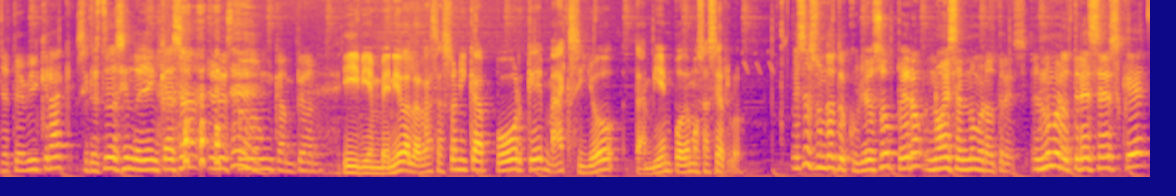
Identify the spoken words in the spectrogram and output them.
Ya te vi, crack. Si lo estás haciendo ya en casa, eres todo un campeón. Y bienvenido a la raza sónica porque Max y yo también podemos hacerlo. Ese es un dato curioso, pero no es el número 3. El número 3 es que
